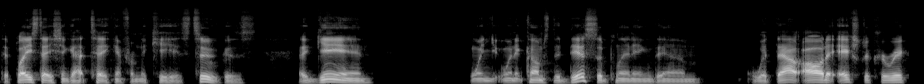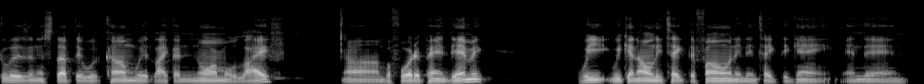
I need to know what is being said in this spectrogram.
the playstation got taken from the kids too because again when you when it comes to disciplining them without all the extracurriculars and the stuff that would come with like a normal life um, before the pandemic we we can only take the phone and then take the game and then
